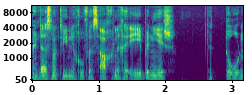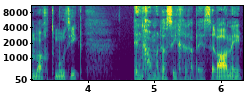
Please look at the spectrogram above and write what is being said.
Wenn das natürlich auf einer sachlichen Ebene ist, der Ton macht Musik, dann kann man das sicher auch besser annehmen.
